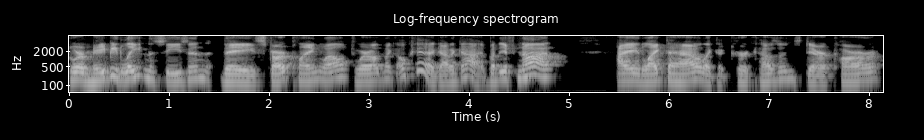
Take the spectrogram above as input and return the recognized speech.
To where maybe late in the season they start playing well, to where I'm like, okay, I got a guy. But if not, I like to have like a Kirk Cousins, Derek Carr,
